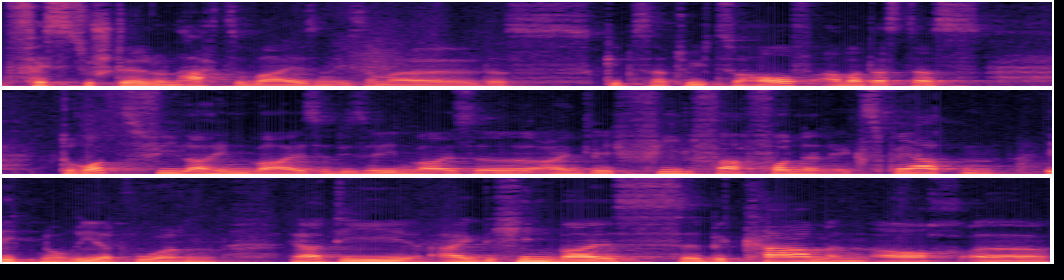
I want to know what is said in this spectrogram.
festzustellen und nachzuweisen. Ich sage mal, das gibt es natürlich zuhauf, aber dass das trotz vieler Hinweise, diese Hinweise eigentlich vielfach von den Experten ignoriert wurden, ja, die eigentlich Hinweise bekamen, auch äh,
